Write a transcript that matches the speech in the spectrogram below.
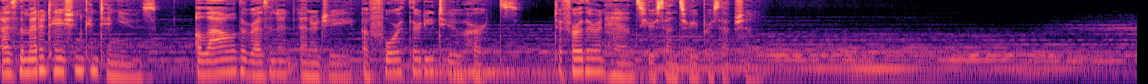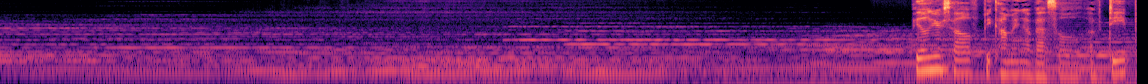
As the meditation continues, Allow the resonant energy of 432 Hz to further enhance your sensory perception. Feel yourself becoming a vessel of deep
